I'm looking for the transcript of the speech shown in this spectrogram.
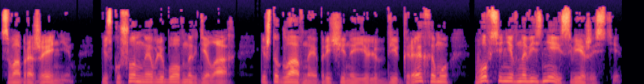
с воображением, искушенная в любовных делах, и что главная причина ее любви к Грехому вовсе не в новизне и свежести,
